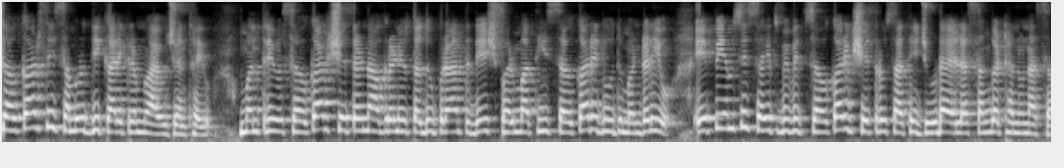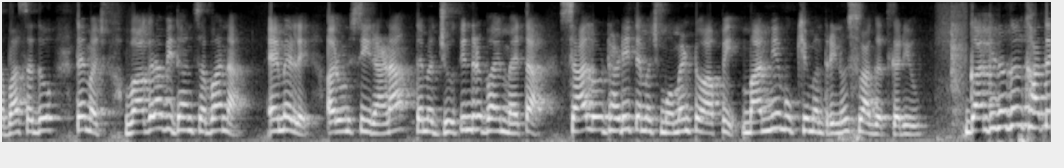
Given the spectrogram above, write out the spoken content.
સહકારથી સમૃદ્ધિ કાર્યક્રમનું આયોજન થયું. મંત્રીઓ સહકાર ક્ષેત્રના અગ્રણીઓ, તદુપરાંત દેશભરમાંથી સહકારી દૂધ મંડળીઓ, એપીએમસી સહિત વિવિધ સહકારી ક્ષેત્રો સાથે જોડાયેલા સંગઠનોના સભાસદો તેમજ વાગરા વિધાનસભાના એમએલએ અરુણસિંહ રાણા તેમજ જ્યોતિન્દ્રભાઈ મહેતા સાલ ઓઢાડી તેમજ મોમેન્ટો આપી માન્ય મુખ્યમંત્રીનું સ્વાગત કર્યું. ગાંધીનગર ખાતે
